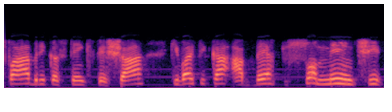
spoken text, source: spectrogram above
fábricas têm que fechar, que vai ficar aberto somente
